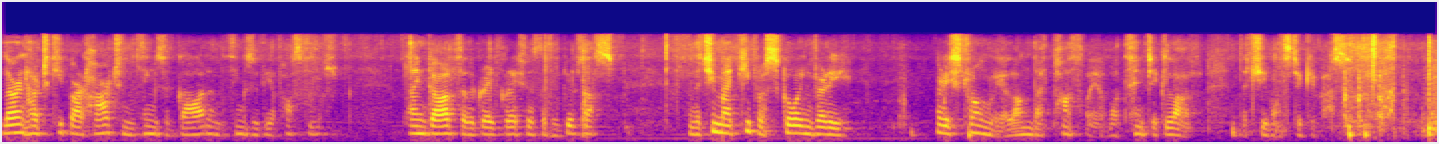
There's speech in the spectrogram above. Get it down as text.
learn how to keep our heart in the things of God and the things of the apostles. Thank God for the great graces that He gives us, and that she might keep us going very, very strongly along that pathway of authentic love that she wants to give us.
